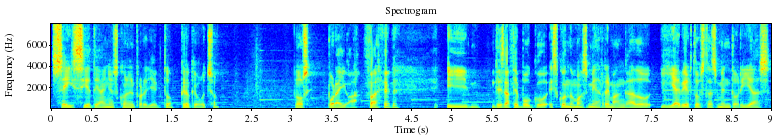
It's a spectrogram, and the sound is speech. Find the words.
6, 7 años con el proyecto, creo que 8, no sé, por ahí va. y desde hace poco es cuando más me ha remangado y he abierto estas mentorías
